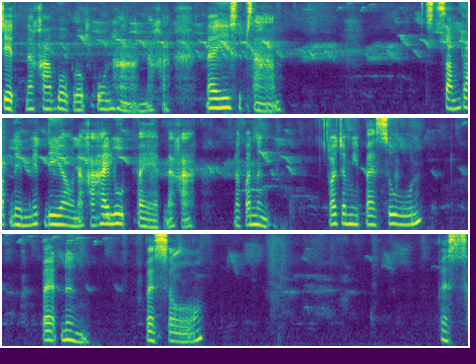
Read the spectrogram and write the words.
เจ็ดนะคะบวกลบคูณหารนะคะ ได้ยี่สิบสามสำหรับเด่นเม็ดเดียวนะคะ ให้รูดแปดนะคะ แล้วก็หนึ่งก็จะมีแปดศูนย์แปดหนึ่งแปดสองแปดส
